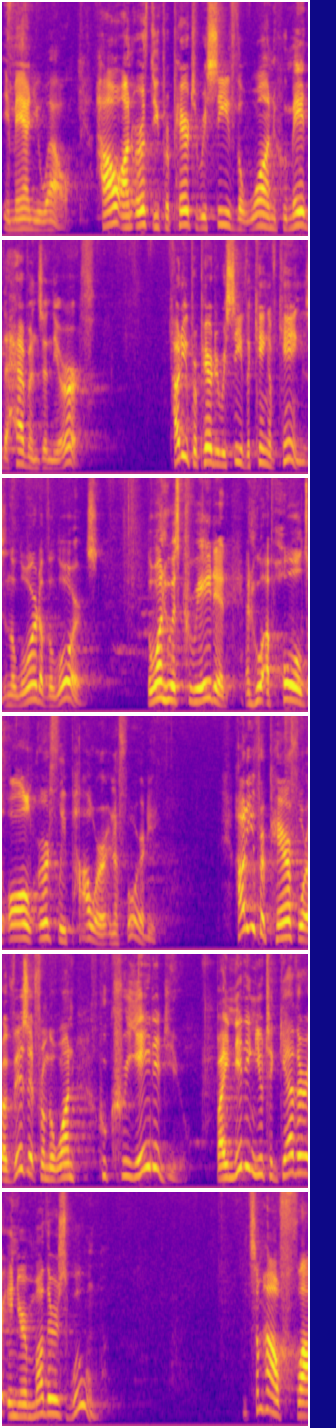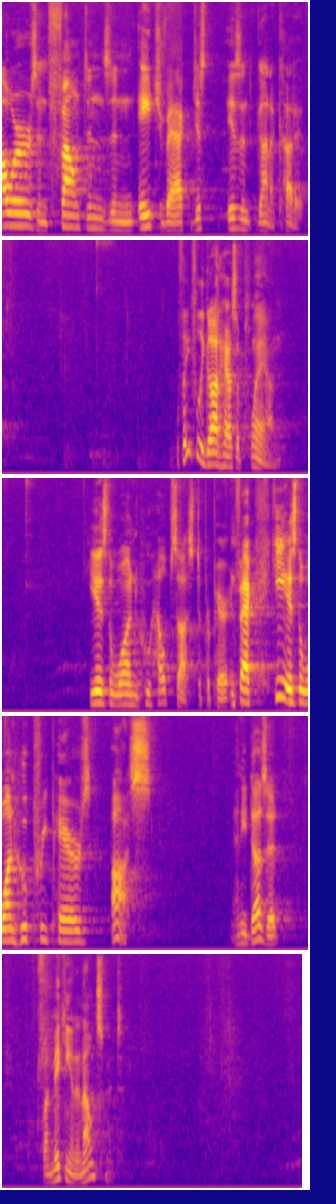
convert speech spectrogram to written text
Emmanuel? How on earth do you prepare to receive the one who made the heavens and the earth? How do you prepare to receive the King of Kings and the Lord of the Lords, the one who has created and who upholds all earthly power and authority? How do you prepare for a visit from the one who created you by knitting you together in your mother's womb? Somehow flowers and fountains and HVAC just isn't going to cut it. Well, thankfully, God has a plan. He is the one who helps us to prepare. In fact, He is the one who prepares us. And He does it by making an announcement.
